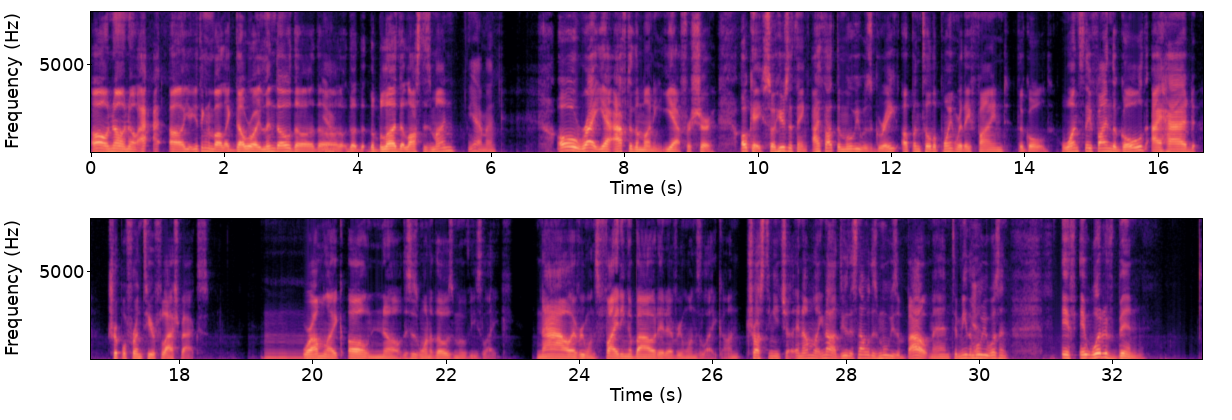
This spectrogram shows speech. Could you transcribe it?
Oh no, no, I, I, uh, you- you're thinking about like Delroy Lindo, the the, Yeah. the the the blood that lost his mind. Yeah, man. Oh right, yeah, after the money, yeah, for sure. Okay, so here's the thing: I thought the movie was great up until the point where they find the gold. Once they find the gold, I had Triple Frontier flashbacks, where I'm like, oh no, this is one of those movies. Like, now everyone's fighting about it. Everyone's like untrusting each other, and I'm like, nah, dude, that's not what this movie's about, man. To me, the Yeah. movie wasn't. If it would have been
